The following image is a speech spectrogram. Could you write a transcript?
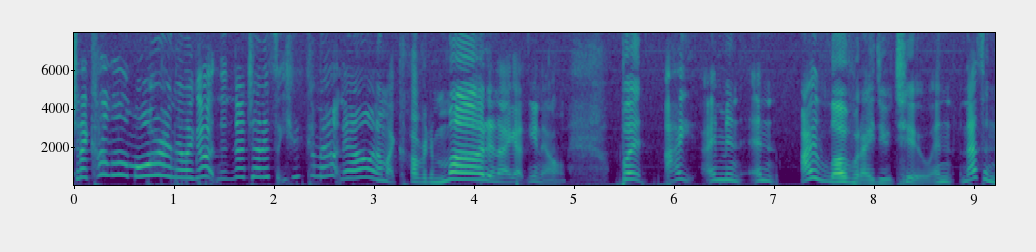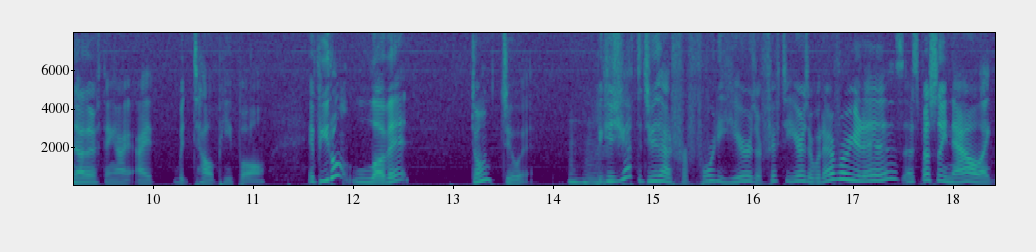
should I cut a little more? And they're like, oh, no, Jen, it's, you come out now. And I'm like covered in mud, and I got, you know, but I, I mean, and I love what I do too. And that's another thing I, I would tell people: if you don't love it, don't do it Mm-hmm. because you have to do that for 40 years or 50 years or whatever it is especially now like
